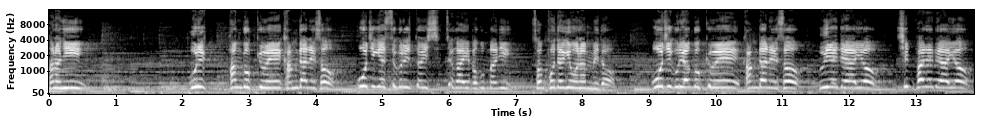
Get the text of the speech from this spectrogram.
하나님 우리 한국교회의 강단에서 오직 예수 그리스도의 십자가의 복음만이 선포되기 원합니다. 오직 우리 한국교회의 강단에서 의에 대하여 심판에 대하여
